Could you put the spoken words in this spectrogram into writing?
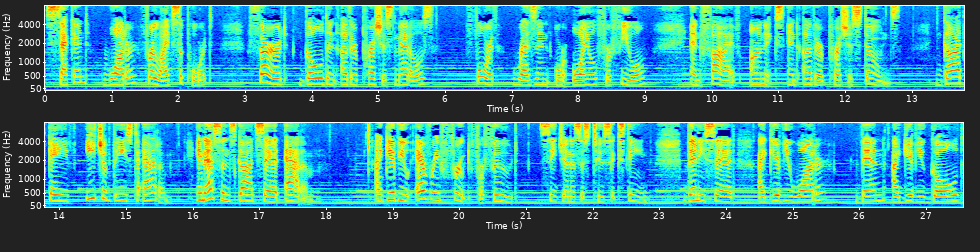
Second, water for life support. Third, gold and other precious metals. Fourth, resin or oil for fuel. And five, onyx and other precious stones. God gave each of these to Adam. In essence, God said, Adam, I give you every fruit for food. See Genesis 2:16. Then he said, I give you water, then I give you gold,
